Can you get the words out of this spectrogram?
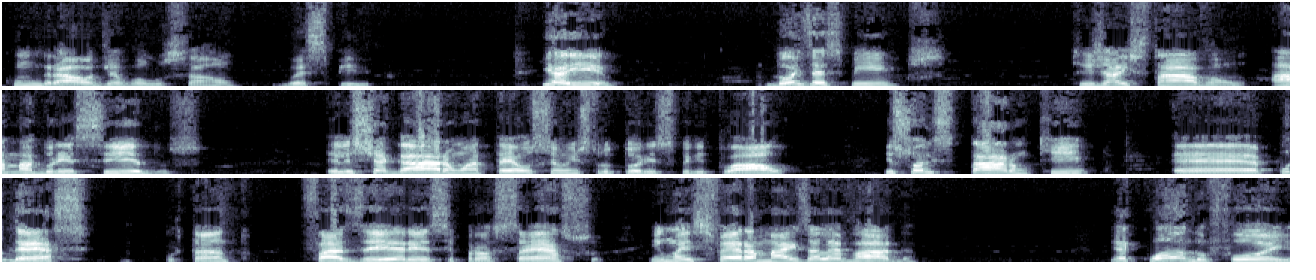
com o grau de evolução do espírito. E aí, dois espíritos que já estavam amadurecidos, eles chegaram até o seu instrutor espiritual e solicitaram que é, pudesse, portanto, fazer esse processo em uma esfera mais elevada. E aí, quando foi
